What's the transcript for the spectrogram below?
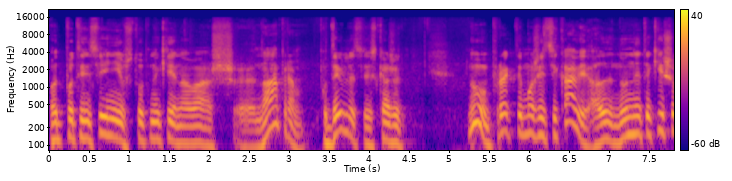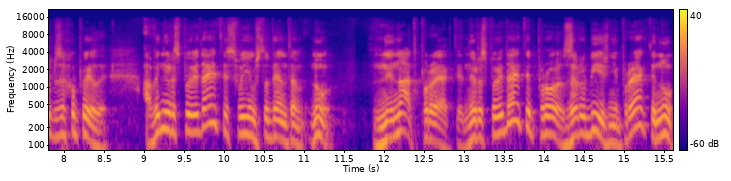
от потенційні вступники на ваш е, напрям подивляться і скажуть: ну, проекти може і цікаві, але ну не такі, щоб захопили. А ви не розповідаєте своїм студентам, ну, не надпроекти, не розповідаєте про зарубіжні проекти, ну,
